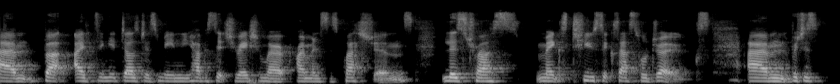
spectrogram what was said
Um, but I think it does just mean you have a situation where prime minister's questions, Liz Truss makes two successful jokes, um, which is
